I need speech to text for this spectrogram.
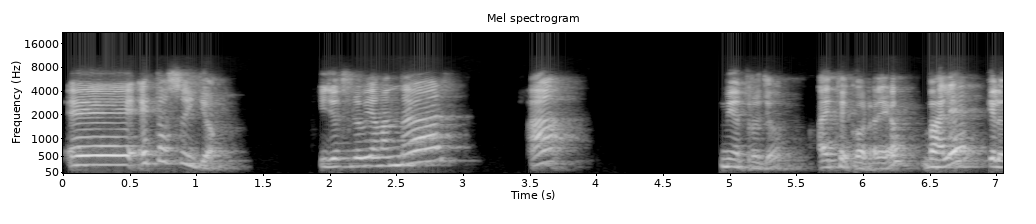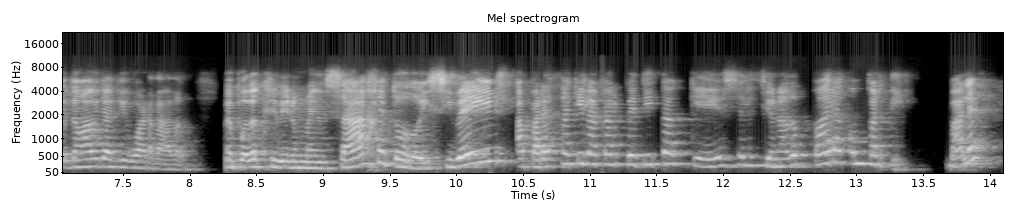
Eh, esta soy yo, y yo se lo voy a mandar a mi otro yo, a este correo, ¿vale? Que lo tengo aquí guardado. Me puedo escribir un mensaje, todo, y si veis, aparece aquí la carpetita que he seleccionado para compartir, ¿vale?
